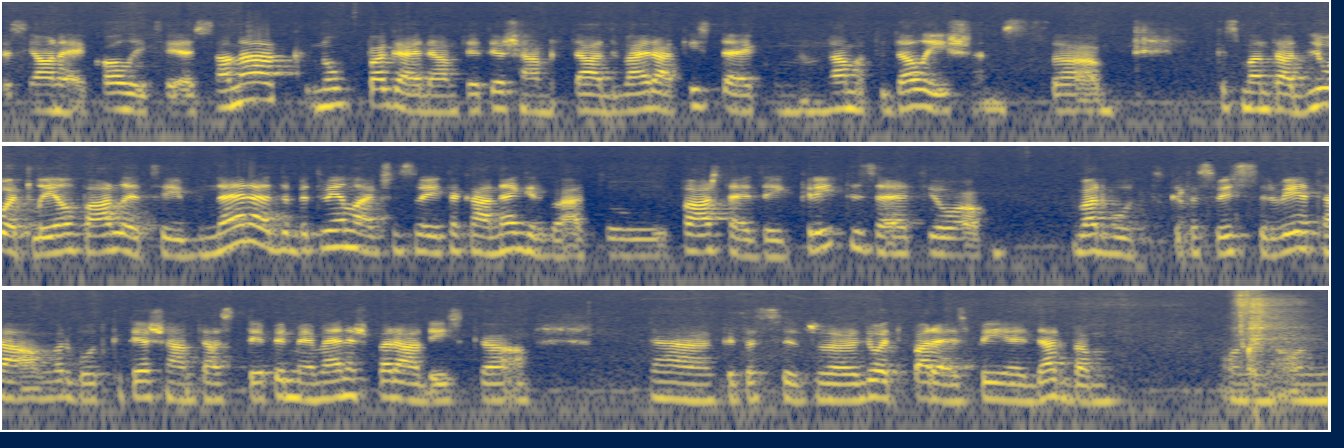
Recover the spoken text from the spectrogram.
tas jaunajai koalīcijai sanāk. Nu, pagaidām tie tiešām ir tādi vairāk izteikumi un amatu dalīšanas. Uh, kas man tādu ļoti lielu pārliecību nerada, bet vienlaikus es arī negribētu pārsteidzīgi kritizēt, jo varbūt tas viss ir vietā, un varbūt tiešām tās tie pirmie mēneši parādīs, ka ka tas ir ļoti pareizi pieeja darbam. Un, un,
